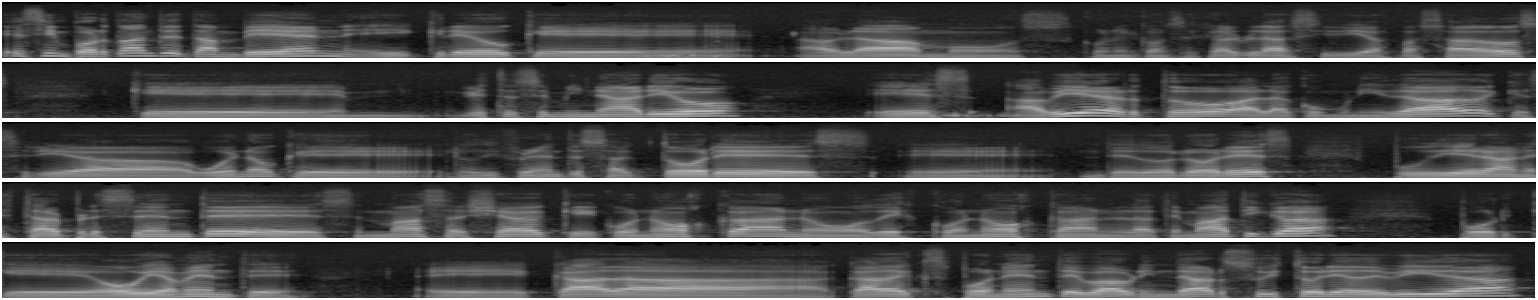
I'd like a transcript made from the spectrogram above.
Es importante también, y creo que hablábamos con el concejal Blasi días pasados, que mm, este seminario es abierto a la comunidad, que sería bueno que los diferentes actores eh, de Dolores pudieran estar presentes más allá que conozcan o desconozcan la temática, porque obviamente eh, cada, cada exponente va a brindar su historia de vida,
